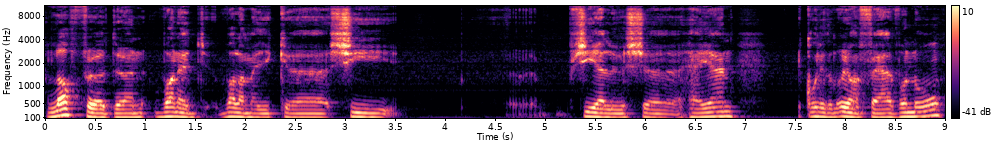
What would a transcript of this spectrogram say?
Lapföldön van egy valamelyik uh, sí, síelős uh, helyen, konkrétan olyan felvonó,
